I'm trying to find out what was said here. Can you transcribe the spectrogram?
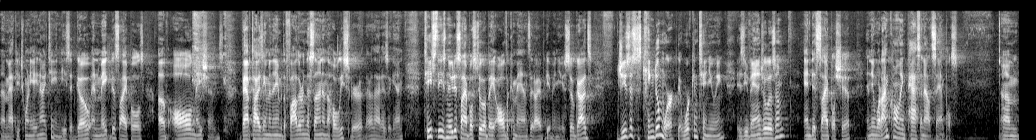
Uh, Matthew 28 19, he said, Go and make disciples of all nations, baptizing them in the name of the Father and the Son and the Holy Spirit. There that is again. Teach these new disciples to obey all the commands that I have given you. So, God's, Jesus' kingdom work that we're continuing is evangelism and discipleship, and then what I'm calling passing out samples. Um,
